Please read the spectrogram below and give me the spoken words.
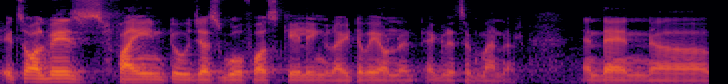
it's always fine to just go for scaling right away on an aggressive manner, and then um,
